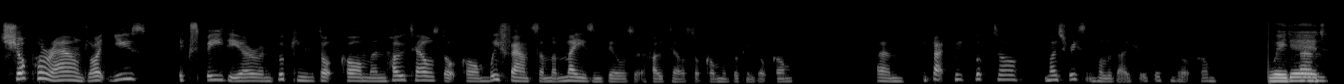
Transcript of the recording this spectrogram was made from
shop around like use expedia and booking.com and hotels.com we found some amazing deals at hotels.com and booking.com um in fact we booked our most recent holiday through booking.com we did. um,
